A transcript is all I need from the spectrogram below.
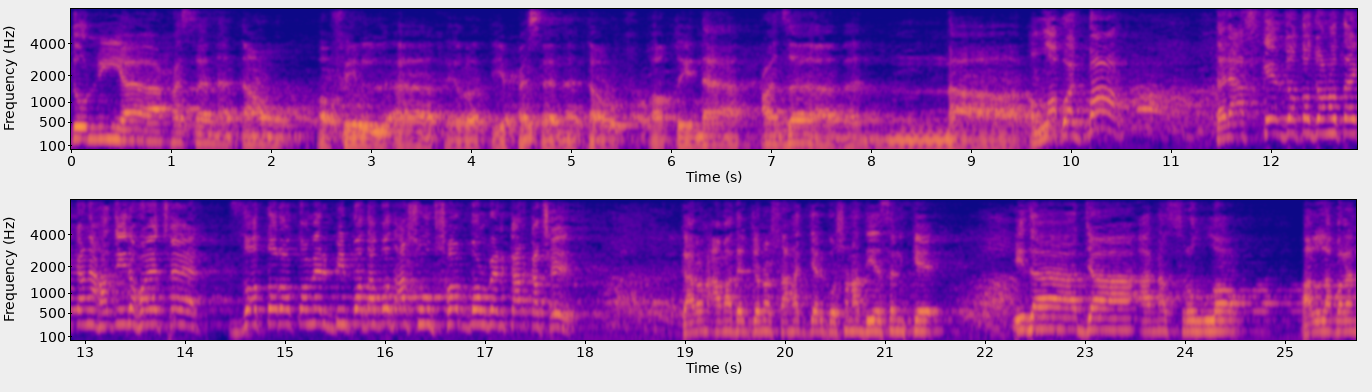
দুনিয়া হাসানাতাও وفي الآخرة حسنة وقنا عذاب النار الله أكبر তাহলে আজকের যত জনতা এখানে হাজির হয়েছেন, যত রকমের বিপদ আপদ আসুক, সব বলবেন কার কাছে? কারণ আমাদের জন্য সাহায্যের ঘোষণা দিয়েছেন কে? আল্লাহ বলেন,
